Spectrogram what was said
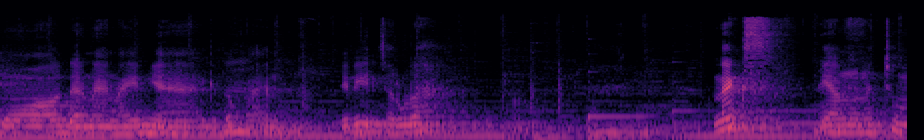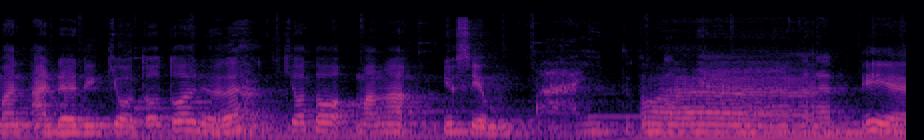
mall dan lain-lainnya gitu kan. Jadi serulah. Next, yang cuman ada di Kyoto tuh adalah Kyoto Manga Museum. Wah, itu tempatnya keren. Iya,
